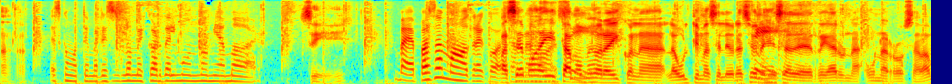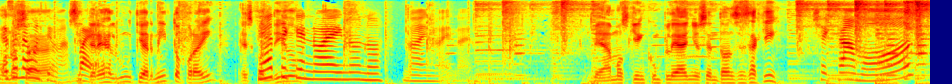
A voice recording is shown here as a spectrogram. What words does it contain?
ajá. Es como te mereces lo mejor del mundo, mi amor. Sí. Vaya, pasamos a otra cosa. Pasemos ahí, estamos mejor ahí con la, última celebración, es esa de regar una, una rosa. Vamos es la última. Si tenés algún tiernito por ahí, escondido. Fíjate que no hay, no, no, no hay, no hay, no hay. Veamos quién cumple años entonces aquí. Checamos.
